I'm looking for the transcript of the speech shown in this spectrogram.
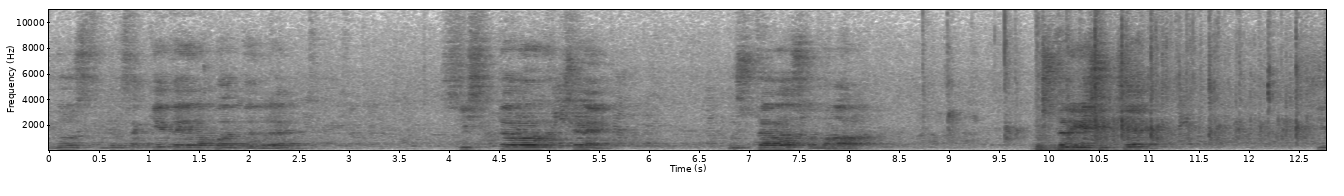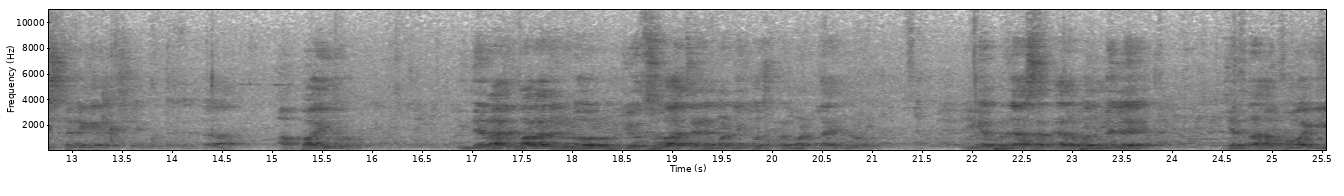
ಇದು ಇದರ ಸಂಕೇತ ಏನಪ್ಪಾ ಅಂತಂದ್ರೆ, ಶಿಷ್ಟರ ರಕ್ಷಣೆ, ದುಷ್ಟರ ಸಂಹಾರ. ದುಷ್ಟರಿಗೆ ಶಿಕ್ಷೆ, ಶಿಷ್ಟರಿಗೆ ರಕ್ಷಣೆ ಕೊಡ್ತಕ್ಕಂಥ ಹಬ್ಬ ಇದು. ಹಿಂದೆ ರಾಜ ಮಹಾರಾಜರುಗಳು ಅವರು ವಿಜಯೋತ್ಸವ ಆಚರಣೆ ಮಾಡಲಿಕ್ಕೋಸ್ಕರ ಮಾಡ್ತಾ ಇದ್ರು. ಈಗ ಪ್ರಜಾ ಸರ್ಕಾರ ಬಂದ ಮೇಲೆ ಜನರ ಹಬ್ಬವಾಗಿ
